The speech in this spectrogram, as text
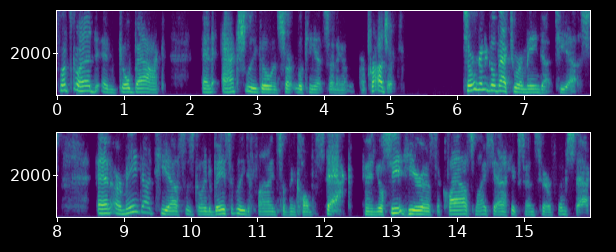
So let's go ahead and go back and actually go and start looking at setting up our project. So we're going to go back to our main.ts. And our main.ts is going to basically define something called stack. And you'll see it here as the class my stack extends Terraform stack.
